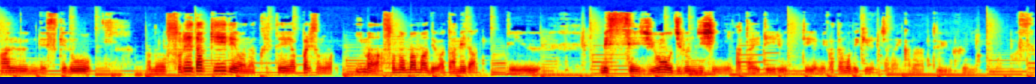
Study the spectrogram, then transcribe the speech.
あるんですけど、あの、それだけではなくて、やっぱりその、今そのままではダメだっていうメッセージを自分自身に与えているっていう見方もできるんじゃないかなというふうに思います。あ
